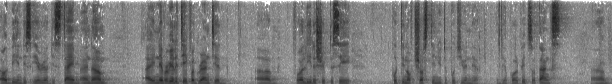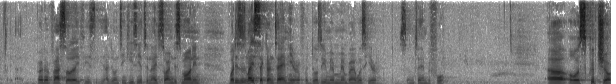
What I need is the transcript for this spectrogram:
I would be in this area this time. And um, I never really take for granted um, for a leadership to say, put enough trust in you to put you in their, in their pulpit. So thanks. Um, Brother Vassal, if he's, I don't think he's here tonight, saw him this morning. But this is my second time here. For those of you who remember, I was here sometime before. Uh, our scripture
